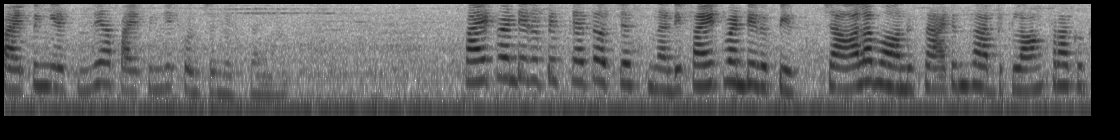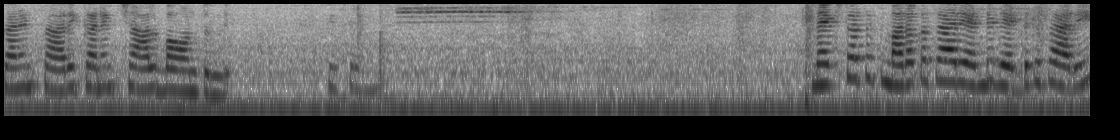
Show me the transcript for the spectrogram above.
పైపింగ్ వేసింది ఆ పైపింగ్ కొంచెం మిస్ అయింది. ఫైవ్ ట్వంటీ రూపీస్కి అయితే వచ్చేస్తుందండి. Five twenty rupees. చాలా బాగుంది. సాటిన్ ఫ్యాబ్రిక్ లాంగ్ ఫ్రాక్ కానీ శారీ కానీ చాలా బాగుంటుంది. నెక్స్ట్ వచ్చేసి మరొక శారీ అండి. రెడ్కి శారీ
